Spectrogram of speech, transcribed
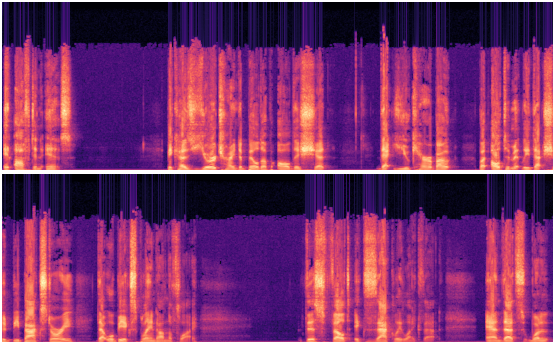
it often is. Because you're trying to build up all this shit that you care about, but ultimately that should be backstory that will be explained on the fly. This felt exactly like that. And that's one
